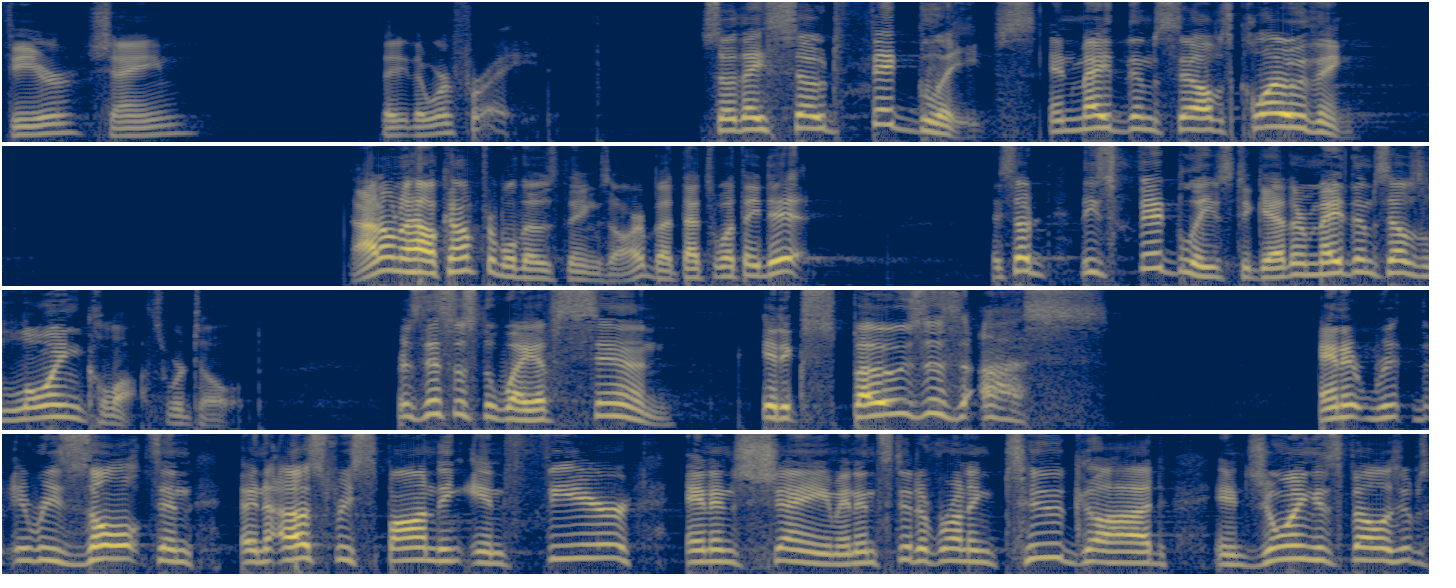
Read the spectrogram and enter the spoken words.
fear, shame. They, they were afraid. So they sewed fig leaves and made themselves clothing. I don't know how comfortable those things are, but that's what they did. They sewed these fig leaves together, made themselves loincloths, we're told. Friends, this is the way of sin. It exposes us And it, re- it results in, in us responding in fear and in shame. And instead of running to God, enjoying His fellowships,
